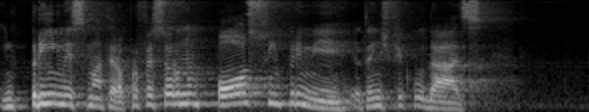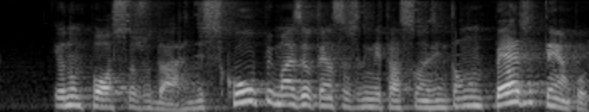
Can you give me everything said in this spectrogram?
imprime esse material. Professor, eu não posso imprimir, eu tenho dificuldades. Eu não posso ajudar. Desculpe, mas eu tenho essas limitações, então não perde tempo.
